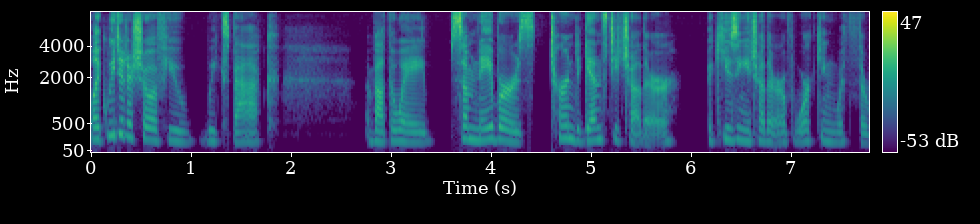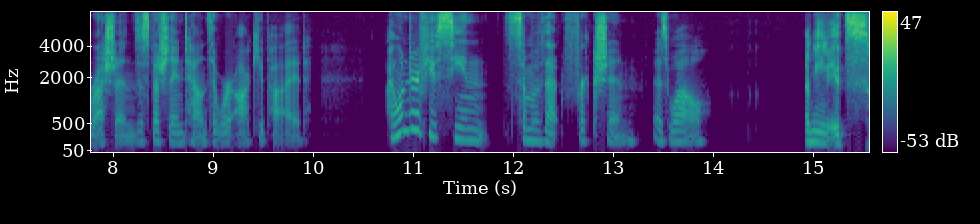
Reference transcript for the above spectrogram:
Like we did a show a few weeks back about the way some neighbors turned against each other, accusing each other of working with the Russians, especially in towns that were occupied. I wonder if you've seen some of that friction as well. I mean, it's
